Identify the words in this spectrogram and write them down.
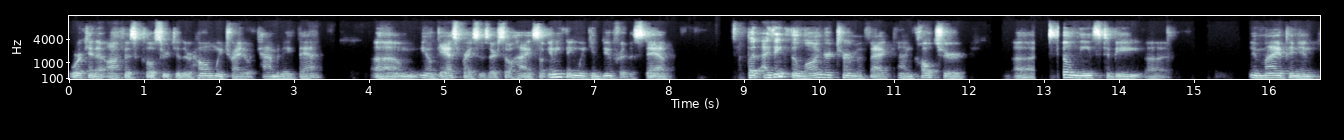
work in an office closer to their home, we try to accommodate that. Um, you know, gas prices are so high. So anything we can do for the staff. But I think the longer term effect on culture uh, still needs to be, uh, in my opinion,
